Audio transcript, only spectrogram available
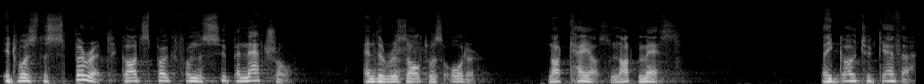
It was the Spirit. God spoke from the supernatural, and the result was order, not chaos, not mess. They go together.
